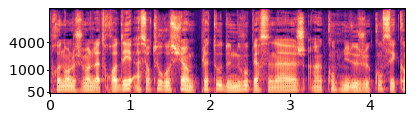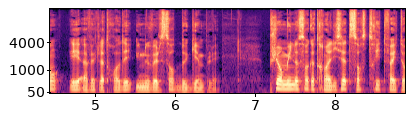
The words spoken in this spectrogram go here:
prenant le chemin de la 3D, a surtout reçu un plateau de nouveaux personnages, un contenu de jeu conséquent et avec la 3D une nouvelle sorte de gameplay. Puis en 1997 sort Street Fighter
